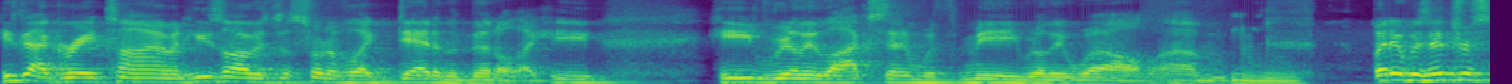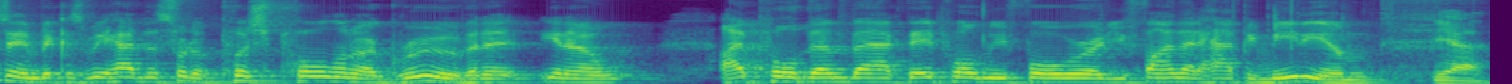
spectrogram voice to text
he's got a great time, and he's always just sort of like dead in the middle. Like he he really locks in with me really well. Um, mm-hmm. But it was interesting because we had this sort of push pull in our groove, and it you know I pulled them back, they pulled me forward. You find that happy medium. Yeah.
